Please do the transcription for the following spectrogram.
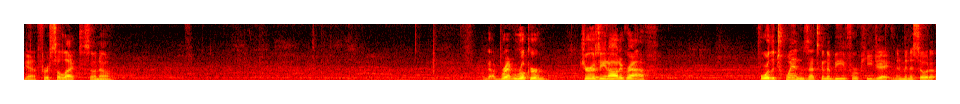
Yeah, for select, so no. got Brent Rooker, jersey and autograph. For the Twins, that's going to be for PJ in Minnesota.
